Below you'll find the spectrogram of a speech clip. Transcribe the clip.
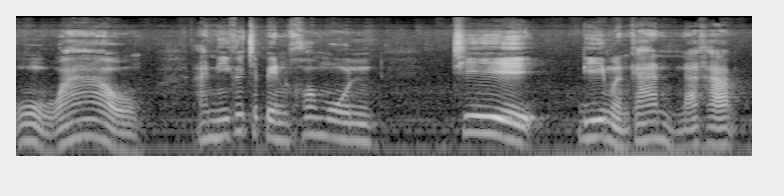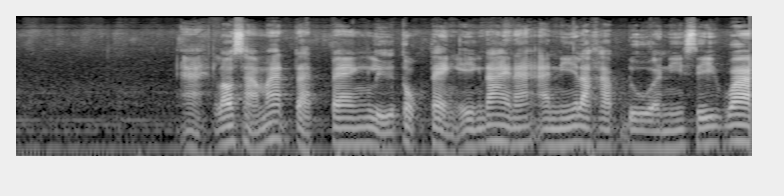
โอ้ว้าว อันนี้ก็จะเป็นข้อมูลที่ดีเหมือนกันนะครับอะเราสามารถดัดแปลงหรือตกแต่งเองได้นะ อันนี้ล่ะครับ ดูอันนี้ซิว่า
